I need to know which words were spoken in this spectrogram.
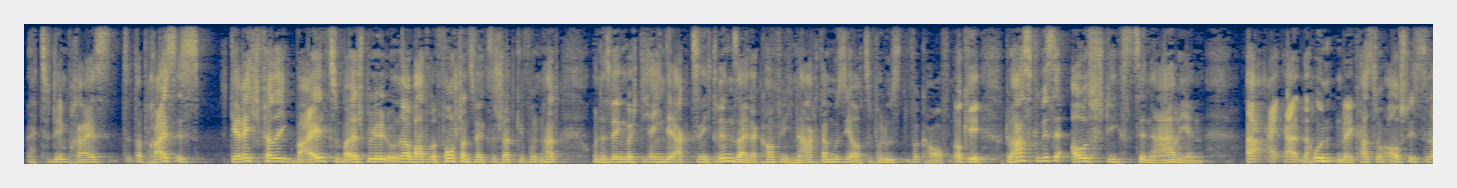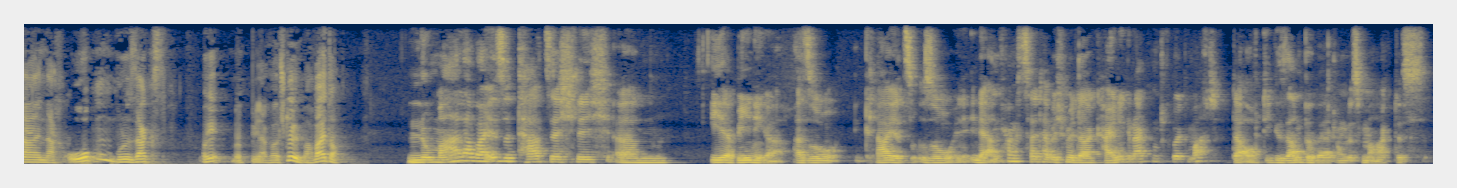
äh, zu dem Preis, der Preis ist gerechtfertigt, weil zum Beispiel unerwarteter Vorstandswechsel stattgefunden hat und deswegen möchte ich eigentlich in der Aktie nicht drin sein, da kaufe ich nicht nach, da muss ich auch zu Verlusten verkaufen. Okay, du hast gewisse Ausstiegsszenarien äh, nach unten weg? Hast du auch Ausstiegsszenarien nach oben, wo du sagst, okay, ich bin einfach still, mach weiter? Normalerweise tatsächlich ähm, eher weniger. Also klar, jetzt so in der Anfangszeit habe ich mir da keine Gedanken drüber gemacht, da auch die Gesamtbewertung des Marktes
